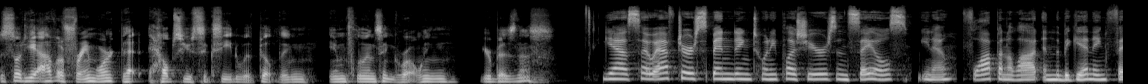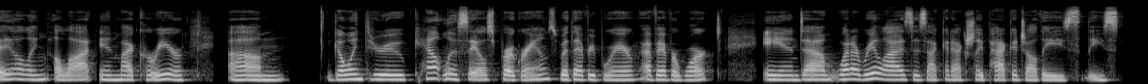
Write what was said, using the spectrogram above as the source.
so, do you have a framework that helps you succeed with building influence and growing your business? Yeah. So, after spending 20 plus years in sales, you know, flopping a lot in the beginning, failing a lot in my career, um, going through countless sales programs with everywhere I've ever worked. And um, what I realized is I could actually package all these these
